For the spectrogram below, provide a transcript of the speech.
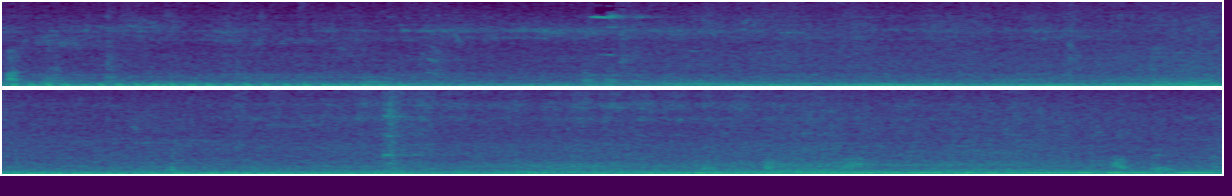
empat meter setengah HP ya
